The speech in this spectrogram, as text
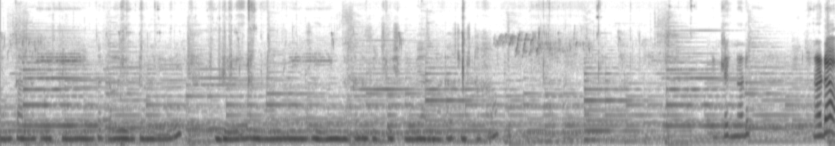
ఎంత తల అనమాట సృష్టితో ఇంట్లోకి నడు. నడవ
